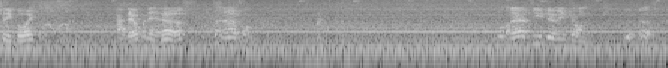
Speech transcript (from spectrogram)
Silly boy. Can't help it, an earth. Put an earth on. What on earth are you doing, John? It'll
